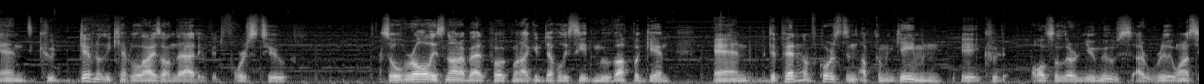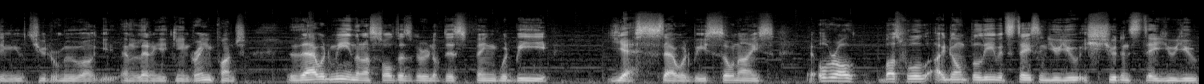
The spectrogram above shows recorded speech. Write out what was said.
and could definitely capitalize on that if it forced to. So overall, it's not a bad Pokemon. I can definitely see it move up again. And depending, of course, on the upcoming game, and it could also learn new moves. I really want to see Mewtwo move uh, and letting it gain Drain Punch. That would mean that a Salted variant of this thing would be... Yes, that would be so nice. Overall, Buzzwole, I don't believe it stays in UU. It shouldn't stay UU.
